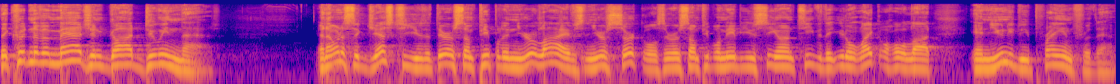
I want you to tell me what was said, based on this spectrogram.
they couldn't have imagined God doing that. And I want to suggest to you that there are some people in your lives, in your circles, there are some people maybe you see on TV that you don't like a whole lot, and you need to be praying for them.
